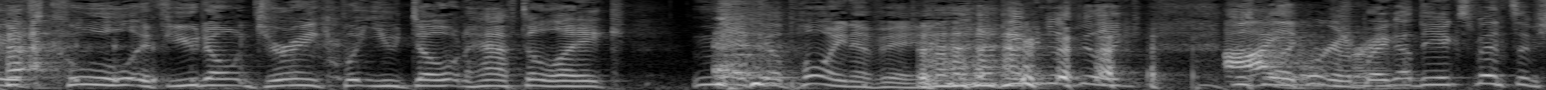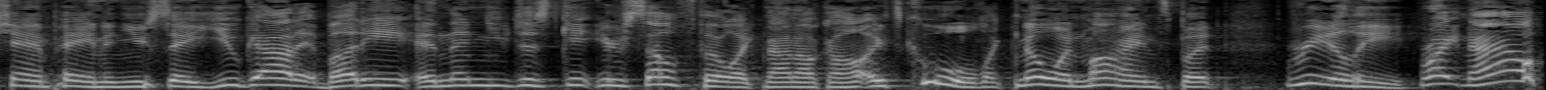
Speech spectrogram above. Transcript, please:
It's cool if you don't drink, but you don't have to, like, make a point of it. Like, even just be like, just I be like, we're gonna break out the expensive champagne, and you say, "You got it, buddy," and then you just get yourself the like non-alcoholic. It's cool, like no one minds, but really, right now,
